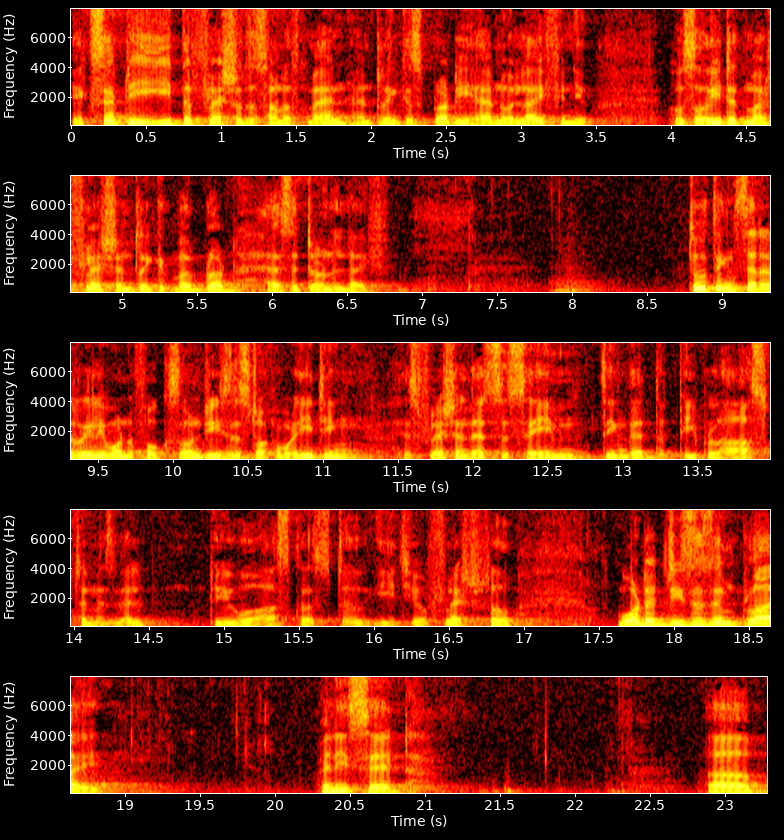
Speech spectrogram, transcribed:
Except ye eat the flesh of the Son of Man and drink his blood, ye have no life in you. Whoso eateth my flesh and drinketh my blood has eternal life. Two things that I really want to focus on. Jesus talking about eating his flesh, and that's the same thing that the people asked him as well. Do you ask us to eat your flesh? So, what did Jesus imply when he said, uh,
